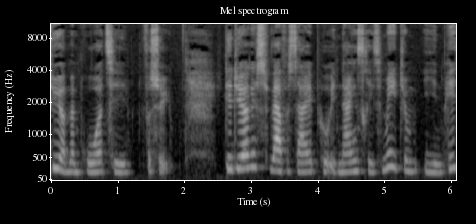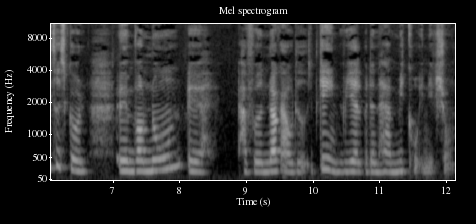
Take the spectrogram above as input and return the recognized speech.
dyr, man bruger til forsøg. De dyrkes hver for sig på et næringsrigt medium i en petriskål, øh, hvor nogen øh, har fået knockoutet et gen ved hjælp af den her mikroinjektion.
